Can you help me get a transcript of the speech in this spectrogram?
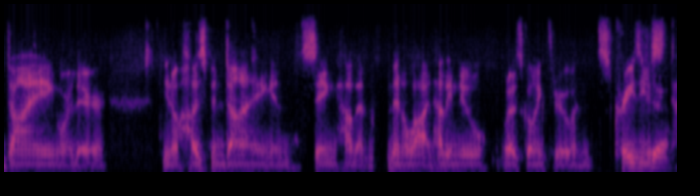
dying or their you know husband dying and saying how that meant a lot and how they knew what I was going through and it's crazy just yeah.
